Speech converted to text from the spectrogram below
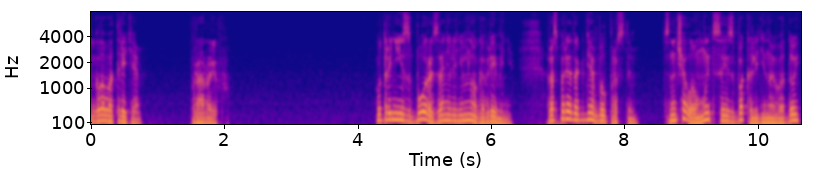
Глава 3. Прорыв. Утренние сборы заняли немного времени. Распорядок дня был простым. Сначала умыться из бака ледяной водой,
